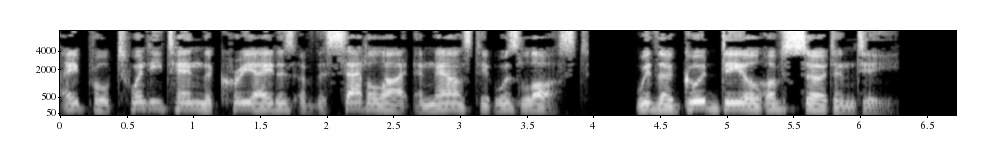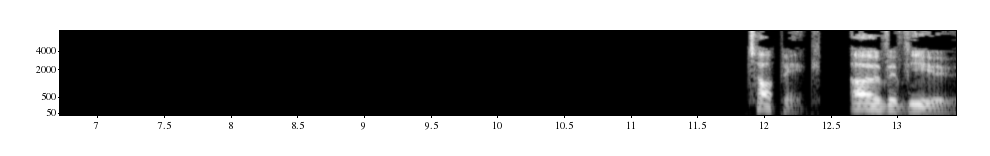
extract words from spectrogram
April 2010 the creators of the satellite announced it was lost with a good deal of certainty. Topic Overview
